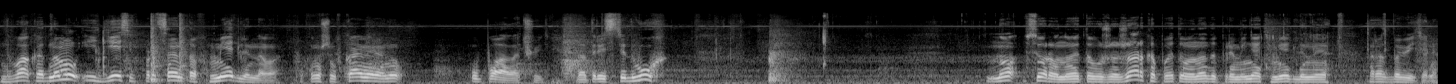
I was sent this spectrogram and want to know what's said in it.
Два к одному и 10 процентов медленного, потому что в камере ну упало чуть до 32 но все равно это уже жарко, поэтому надо применять медленные разбавители.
